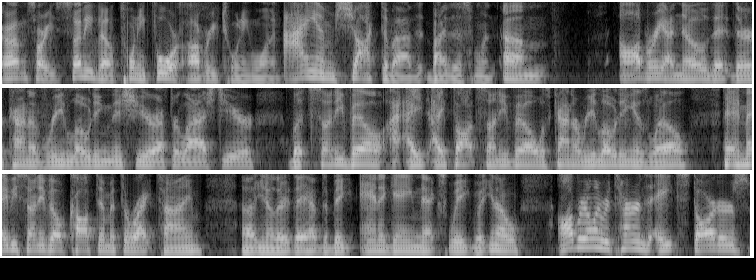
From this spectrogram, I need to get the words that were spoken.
I'm sorry, Sunnyvale twenty four, Aubrey twenty one. I am shocked about it, by this one. Um, Aubrey, I know that they're kind of reloading this year after last year, but Sunnyvale, I, I, I thought Sunnyvale was kind of reloading as well, and maybe Sunnyvale caught them at the right time. Uh, you know, they they have the big Anna game next week, but you know. Aubrey only returns eight starters,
